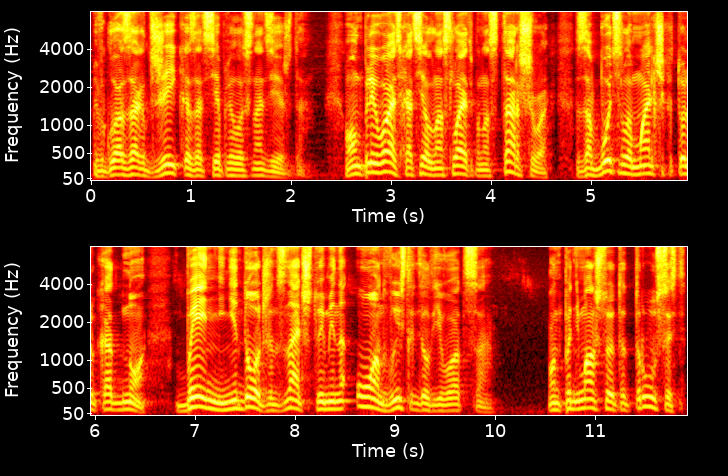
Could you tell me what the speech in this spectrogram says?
В глазах Джейка затеплилась надежда. Он плевать хотел на Слайтмана-старшего, заботило мальчика только одно. Бенни не должен знать, что именно он выследил его отца. Он понимал, что это трусость,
